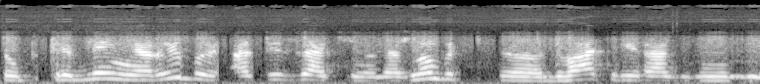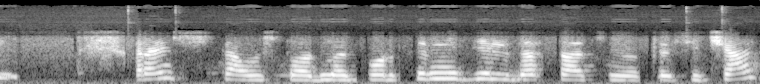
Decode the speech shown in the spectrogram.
то употребление рыбы обязательно должно быть э, 2-3 раза в неделю. Раньше считалось, что одной порции в неделю достаточно, то сейчас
